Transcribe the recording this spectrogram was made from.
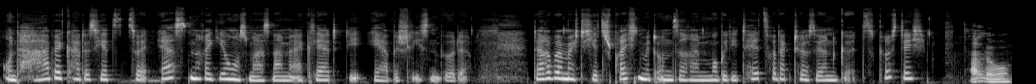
Und Habeck hat es jetzt zur ersten Regierungsmaßnahme erklärt, die er beschließen würde. Darüber möchte ich jetzt sprechen mit unserem Mobilitätsredakteur Sören Götz. Grüß dich. Hallo.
